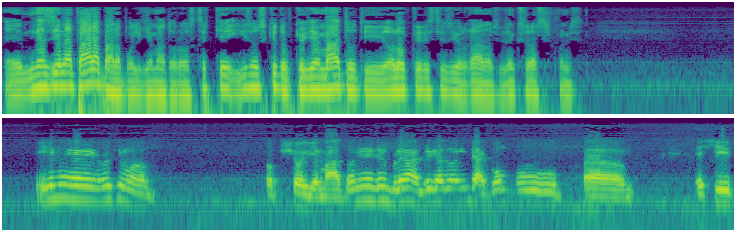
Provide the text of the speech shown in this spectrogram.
ε, μοιάζει ένα πάρα πάρα πολύ γεμάτο ρόστερ και ίσως και το πιο γεμάτο τη ολόκληρη της διοργάνωσης. Δεν ξέρω αν συμφωνείτε. Είναι όχι μόνο το πιο γεμάτο, είναι την πλέον αντρίγα των Ολυμπιακών που α, έχει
